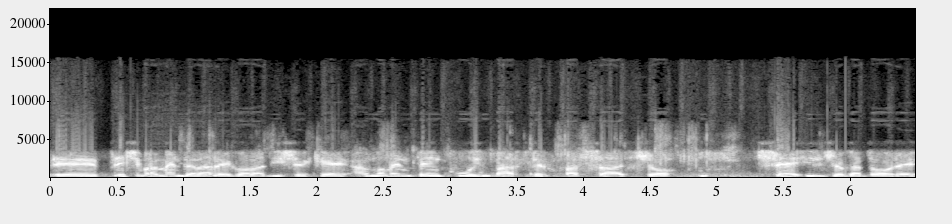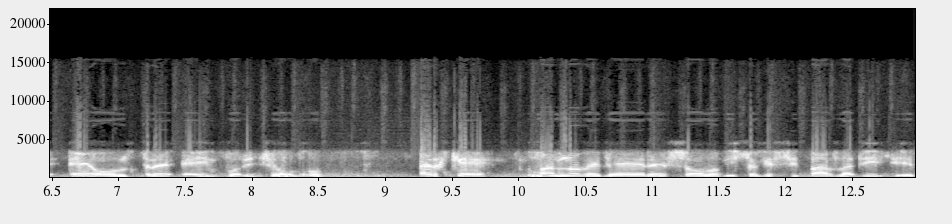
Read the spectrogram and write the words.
eh, principalmente la regola dice che al momento in cui parte il passaggio, se il giocatore è oltre è in fuorigioco perché fanno vedere solo, visto che si parla di eh,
